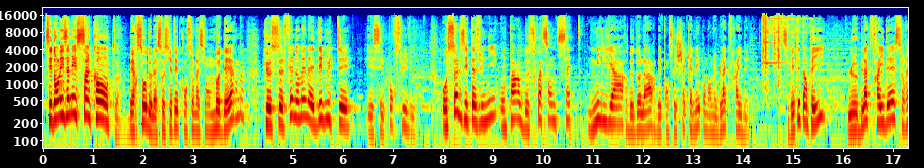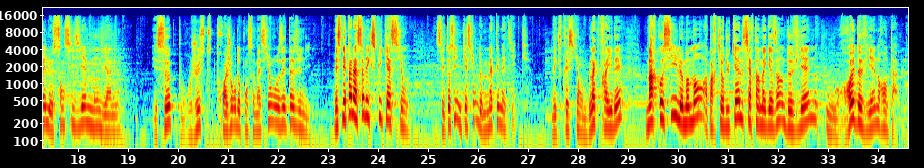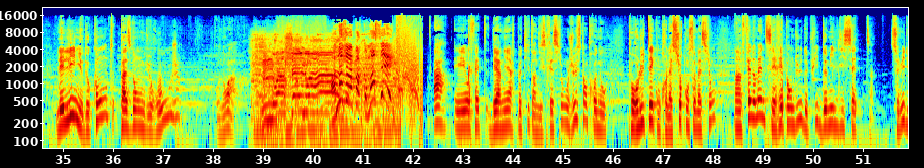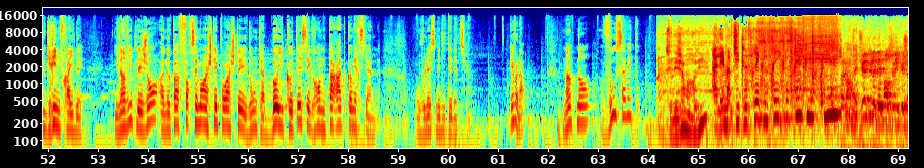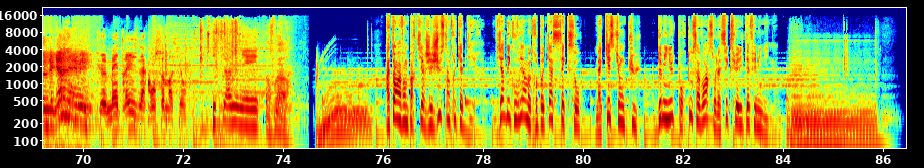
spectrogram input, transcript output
C'est dans les années 50, berceau de la société de consommation moderne, que ce phénomène a débuté et s'est poursuivi. Aux seuls États-Unis, on parle de 67 milliards de dollars dépensés chaque année pendant le Black Friday. S'il était un pays, le Black Friday serait le 106e mondial. Et ce, pour juste 3 jours de consommation aux États-Unis. Mais ce n'est pas la seule explication. C'est aussi une question de mathématiques. L'expression Black Friday marque aussi le moment à partir duquel certains magasins deviennent ou redeviennent rentables. Les lignes de compte passent donc du rouge au noir. Noir c'est noir Ah non, ça va pas recommencer Ah, et au fait, dernière petite indiscrétion, juste entre nous. Pour lutter contre la surconsommation, un phénomène s'est répandu depuis 2017, celui du Green Friday. Il invite les gens à ne pas forcément acheter pour acheter et donc à boycotter ces grandes parades commerciales. On vous laisse méditer là-dessus. Et voilà. Maintenant, vous savez tout. C'est déjà vendredi Allez, ma petite, le fric, le fric, le fric, le fric. Non, mais Dieu, tu le dépenses celui que je ne gagne, Rémi Je maîtrise la consommation. C'est terminé. Au revoir. Attends, avant de partir, j'ai juste un truc à te dire. Viens découvrir notre podcast Sexo, la question Q. Deux minutes pour tout savoir sur la sexualité féminine.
